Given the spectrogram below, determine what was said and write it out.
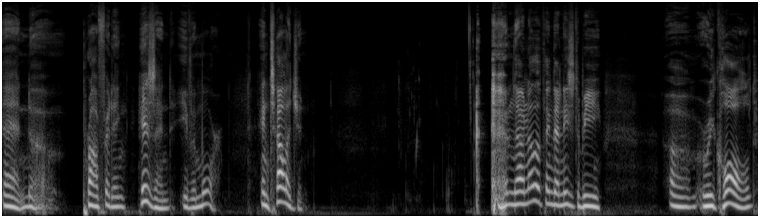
and uh, profiting his end even more. Intelligent. now, another thing that needs to be um, recalled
